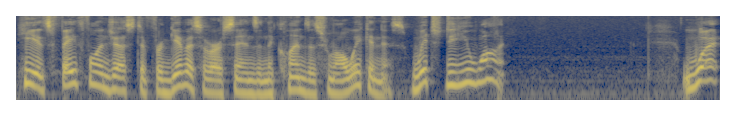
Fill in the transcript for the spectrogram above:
he is faithful and just to forgive us of our sins and to cleanse us from all wickedness. Which do you want? What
